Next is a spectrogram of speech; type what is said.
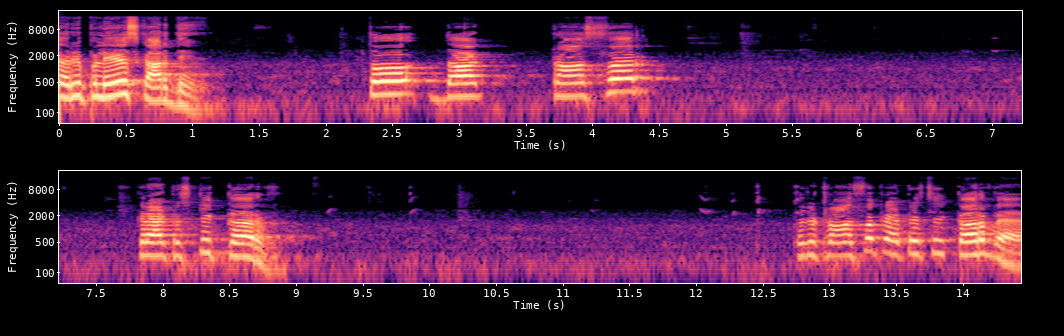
रिप्लेस कर दें। तो द ट्रांसफ़र करेक्टरिस्टिक कर्व तो जो ट्रांसफ़र करेक्टरिस्टिक कर्व है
